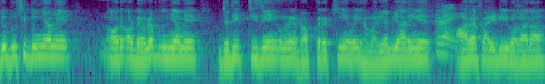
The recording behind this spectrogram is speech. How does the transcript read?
जो दूसरी दुनिया में और और डेवलप्ड दुनिया में जदीद चीज़ें उन्होंने अडॉप्ट कर रखी हैं। वही हमारे यहाँ भी आ रही हैं। आर एफ़ आई डी वगैरह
